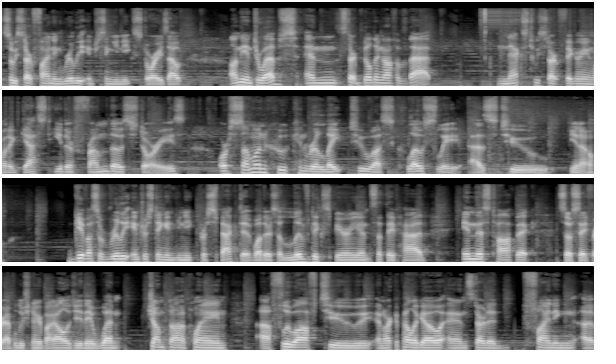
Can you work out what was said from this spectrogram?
So we start finding really interesting, unique stories out on the interwebs and start building off of that. Next, we start figuring out a guest either from those stories or someone who can relate to us closely as to, you know, give us a really interesting and unique perspective, whether it's a lived experience that they've had in this topic. So, say for evolutionary biology, they went, jumped on a plane, uh, flew off to an archipelago and started finding a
